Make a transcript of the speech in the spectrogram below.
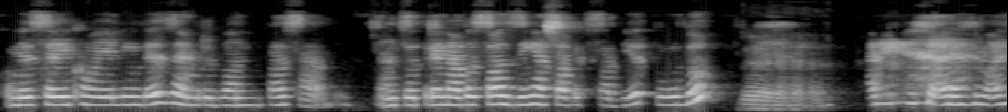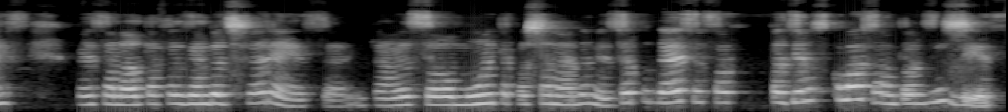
Comecei com ele em dezembro do ano passado. Antes eu treinava sozinha, achava que sabia tudo. É. É, mas o personal está fazendo a diferença. Então eu sou muito apaixonada mesmo. Se eu pudesse, eu só fazia musculação todos os dias.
